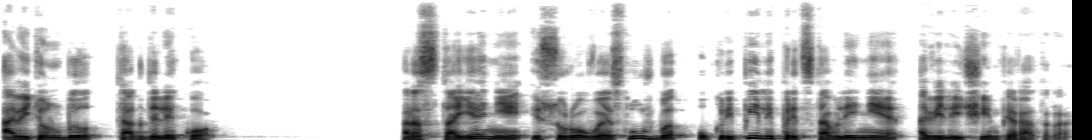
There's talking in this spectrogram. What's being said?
А ведь он был так далеко. Расстояние и суровая служба укрепили представление о величии императора.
